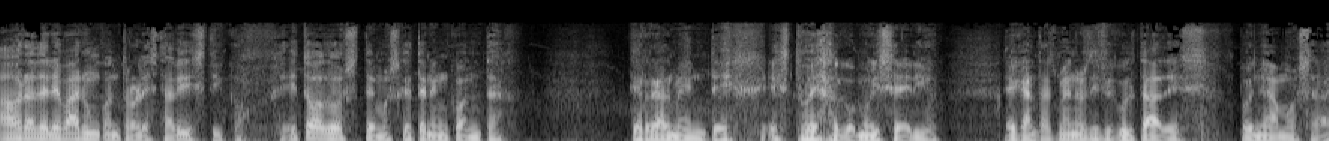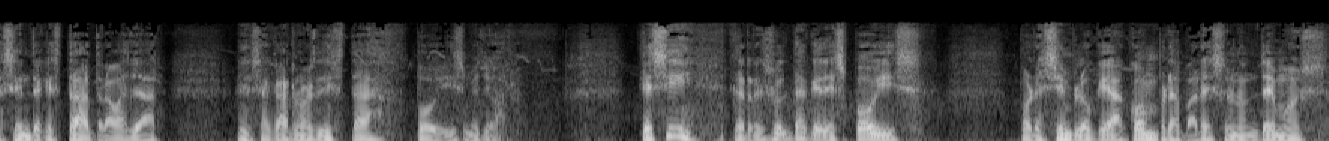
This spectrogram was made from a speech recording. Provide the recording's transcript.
a hora de levar un control estadístico. E todos temos que ter en conta que realmente isto é algo moi serio E cantas menos dificultades poñamos a xente que está a traballar en sacarnos dista, pois mellor. Que sí, que resulta que despois, por exemplo, que a compra, para eso non temos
